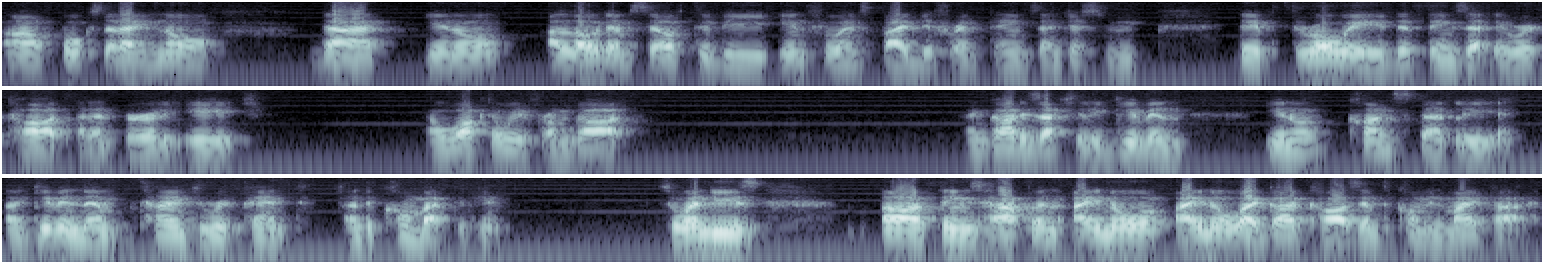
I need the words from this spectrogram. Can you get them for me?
uh, folks that I know that, you know, allow themselves to be influenced by different things and just they throw away the things that they were taught at an early age and walked away from God. And God is actually giving, you know, constantly uh, giving them time to repent and to come back to Him. So when these uh, things happen, I know I know why God caused them to come in my path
